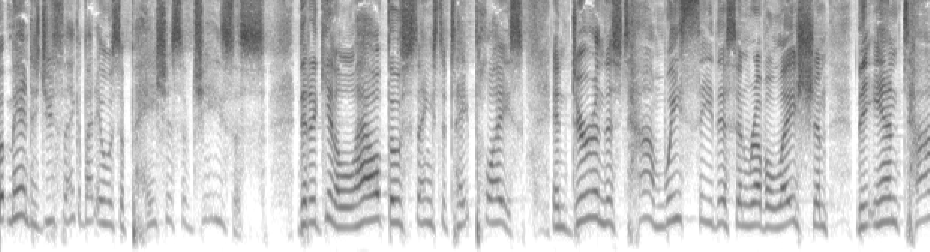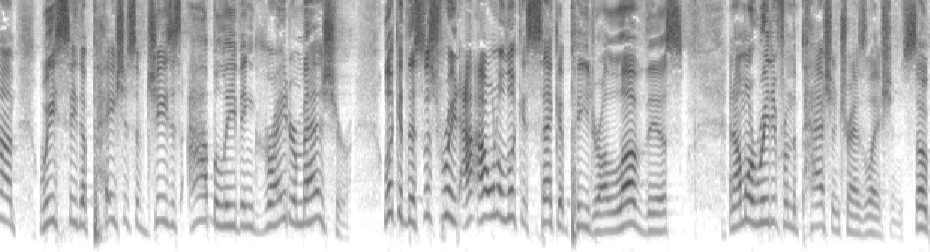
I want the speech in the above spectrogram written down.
But man, did you think about it? It was the patience of Jesus that again allowed those things to take place. And during this time, we see this in Revelation, the end time, we see the patience of Jesus, I believe, in greater measure. Look at this. Let's read. I, I want to look at Second Peter. I love this. And I'm going to read it from the Passion Translation. So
